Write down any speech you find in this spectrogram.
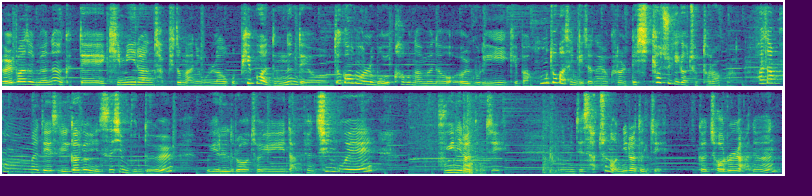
열 받으면은 그때 기미랑 잡티도 많이 올라오고 피부가 늙는데요. 뜨거운 물로 목욕하고 나면은 얼굴이 이렇게 막 홍조가 생기잖아요. 그럴 때 식혀주기가 좋더라고요. 화장품에 대해서 일가견 있으신 분들 뭐 예를 들어 저희 남편 친구의 부인이라든지 아니면 제 사촌 언니라든지 그러니까 저를 아는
